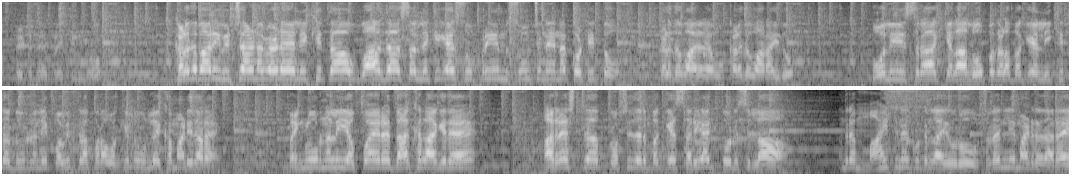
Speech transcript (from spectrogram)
ಅಪ್ಡೇಟ್ ಇದೆ, ಬ್ರೇಕಿಂಗು. ಕಳೆದ ಬಾರಿ ವಿಚಾರಣೆ ವೇಳೆ ಲಿಖಿತ ವಾದ ಸಲ್ಲಿಕೆಗೆ ಸುಪ್ರೀಂ ಸೂಚನೆಯನ್ನು ಕೊಟ್ಟಿತ್ತು. ಕಳೆದ ವಾರ ಕಳೆದ ವಾರ ಇದು. ಪೊಲೀಸರ ಕೆಲ ಲೋಪಗಳ ಬಗ್ಗೆ ಲಿಖಿತ ದೂರಿನಲ್ಲಿ ಪವಿತ್ರ ಪರ ವಕೀಲರು ಉಲ್ಲೇಖ ಮಾಡಿದ್ದಾರೆ. ಬೆಂಗಳೂರಿನಲ್ಲಿ ಎಫ್ಐಆರ್ ದಾಖಲಾಗಿದೆ. ಅರೆಸ್ಟ್ ಪ್ರೊಸೀಜರ್ ಬಗ್ಗೆ ಸರಿಯಾಗಿ ತೋರಿಸಿಲ್ಲ. ಅಂದ್ರೆ ಮಾಹಿತಿನ ಕೊಟ್ಟಿಲ್ಲ ಇವರು, ಸಡನ್ಲಿ ಮಾಡಿದ್ದಾರೆ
